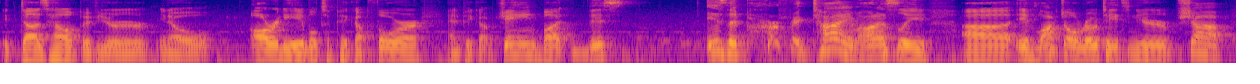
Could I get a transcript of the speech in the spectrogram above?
It does help if you're, you know, already able to pick up Thor and pick up Jane, but this is the perfect time, honestly. Uh, if Lockjaw rotates in your shop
